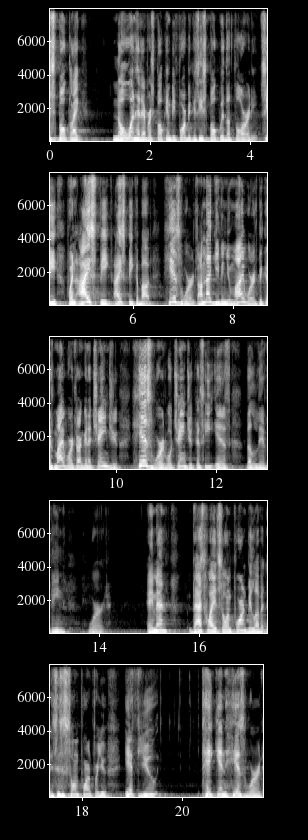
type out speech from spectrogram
spoke like no one had ever spoken before because he spoke with authority. See, when I speak, I speak about his words. I'm not giving you my words because my words aren't going to change you. His word will change you because he is the living word. Amen? That's why it's so important, beloved. This is so important for you. If you take in his word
